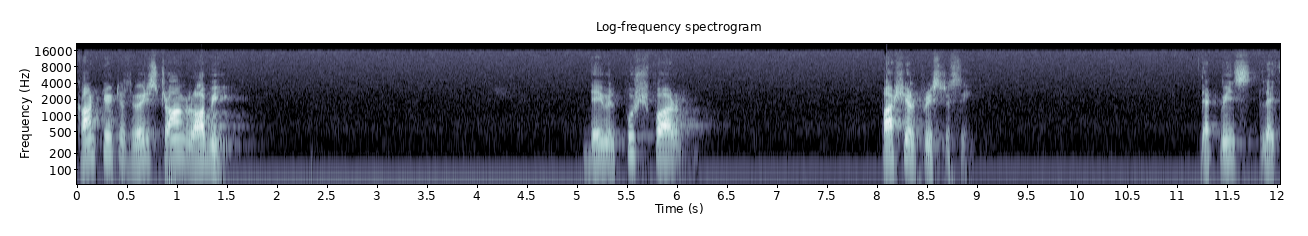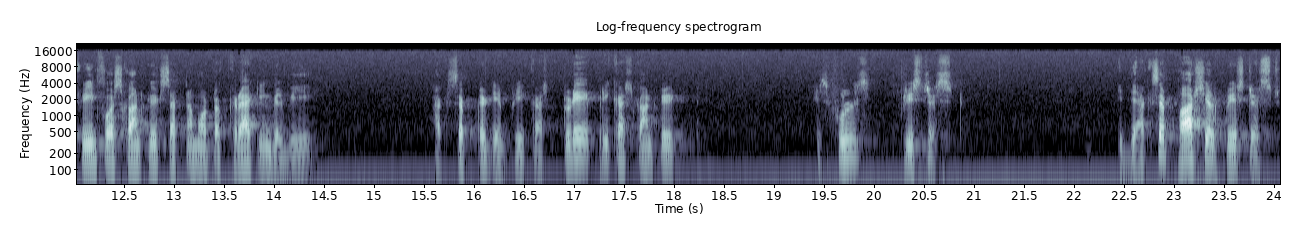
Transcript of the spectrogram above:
concrete is a very strong lobby. They will push for partial pre-stressing. That means like reinforced concrete, certain amount of cracking will be accepted in precast. Today precast concrete is full pre-stressed. If they accept partial pre-stressed,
